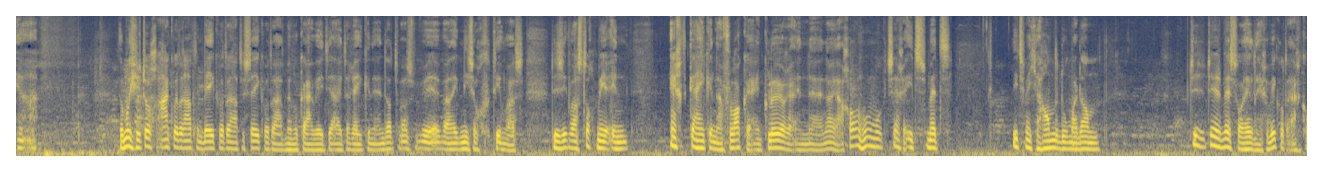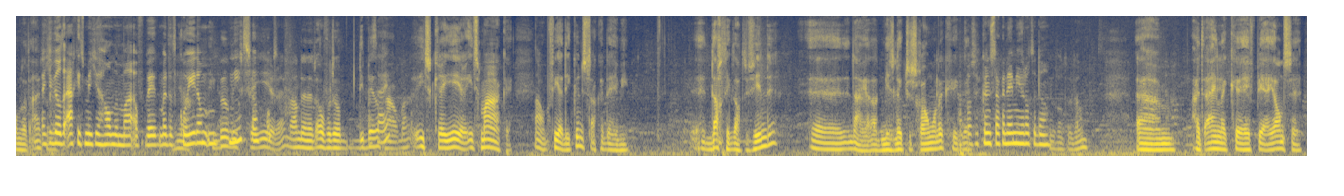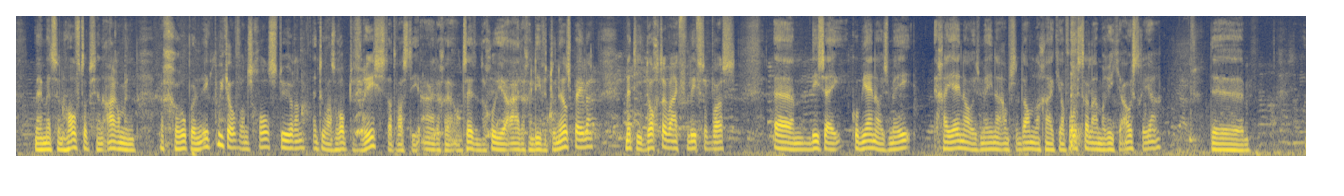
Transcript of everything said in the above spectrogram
Ja, dan moest je toch a kwadraat en b kwadraat en c kwadraat met elkaar weten uit te rekenen. En dat was weer waar ik niet zo goed in was. Dus ik was toch meer in echt kijken naar vlakken en kleuren. En eh, nou ja, gewoon, hoe moet ik het zeggen, iets met, iets met je handen doen, maar dan... Het is, het is best wel heel ingewikkeld eigenlijk om dat uit te Want je wilde eigenlijk iets met je handen maken, maar dat kon je dan niet iets zo goed. creëren. We hadden het over de, die beeldhouwer. Iets creëren, iets maken. Nou, via die kunstacademie eh, dacht ik dat te vinden. Eh, nou ja, dat mislukte schromelijk. Ik Dat was de kunstacademie in Rotterdam. in Rotterdam. Ehm, uiteindelijk eh, heeft Pierre Jansen mij met zijn hoofd op zijn armen geroepen... ik moet jou van school sturen. En toen was Rob de Vries, dat was die aardige, ontzettend goede, aardige, lieve toneelspeler... met die dochter waar ik verliefd op was. Ehm, die zei, kom jij nou eens mee, ga jij nou eens mee naar Amsterdam... dan ga ik jou voorstellen aan Marietje Austria, de,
